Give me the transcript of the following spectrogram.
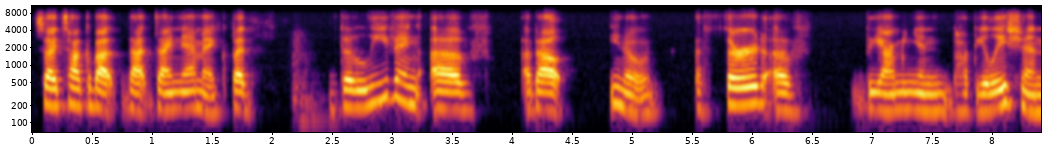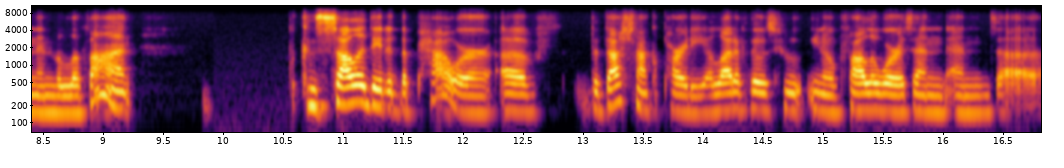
So I talk about that dynamic. But the leaving of about you know a third of the Armenian population in the Levant consolidated the power of the Dashnak party. A lot of those who you know followers and and uh,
